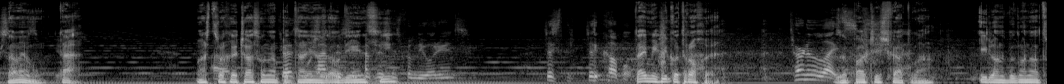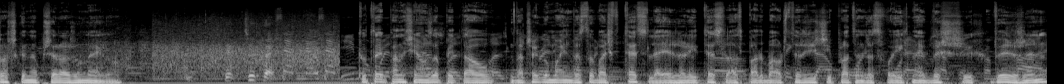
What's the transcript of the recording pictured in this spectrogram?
Samemu, tak. Masz trochę czasu na pytania z audiencji? Daj mi tylko trochę. Zapalcie światła. Elon wygląda troszkę na przerażonego. Tutaj pan się zapytał, dlaczego ma inwestować w Tesla, jeżeli Tesla spadła o 40% ze swoich najwyższych wyżyn,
